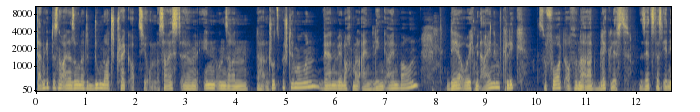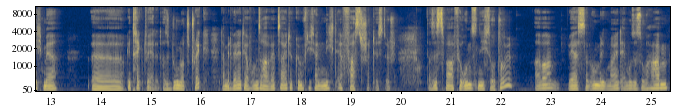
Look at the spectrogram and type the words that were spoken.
dann gibt es noch eine sogenannte Do Not Track Option. Das heißt, äh, in unseren Datenschutzbestimmungen werden wir nochmal einen Link einbauen, der euch mit einem Klick sofort auf so eine Art Blacklist setzt, dass ihr nicht mehr äh, getrackt werdet. Also do not track. Damit werdet ihr auf unserer Webseite künftig dann nicht erfasst statistisch. Das ist zwar für uns nicht so toll, aber wer es dann unbedingt meint, er muss es so haben,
